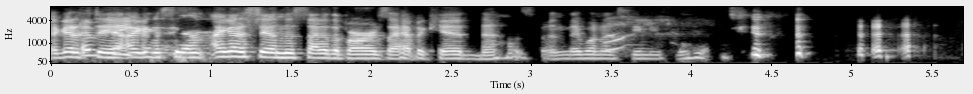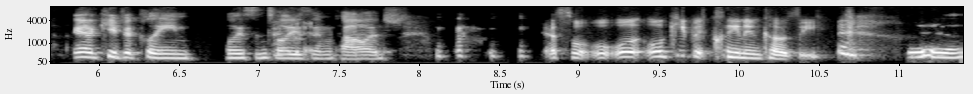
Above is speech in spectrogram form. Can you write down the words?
I gotta stay. I gotta stay. On, I gotta stay on this side of the bars. I have a kid and a husband. They want to see me. I gotta keep it clean, at least until he's in college. yes, we'll, we'll, we'll keep it clean and cozy. yeah.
